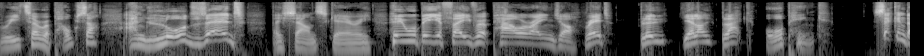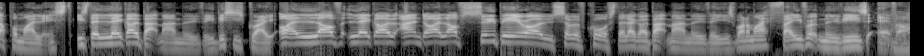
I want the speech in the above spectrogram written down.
Rita Repulsa and Lord Zedd. They sound scary. Who will be your favourite Power Ranger? Red, blue, yellow, black, or pink? Second up on my list is the Lego Batman movie. This is great. I love Lego and I love superheroes. So, of course, the Lego Batman movie is one of my favourite movies ever.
